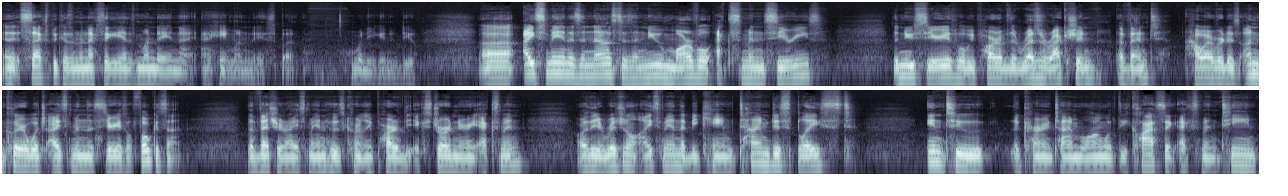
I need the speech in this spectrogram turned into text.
and it sucks because the next day again is Monday, and I, I hate Mondays, but what are you going to do? Uh, Iceman is announced as a new Marvel X Men series. The new series will be part of the Resurrection event. However, it is unclear which Iceman the series will focus on. The veteran Iceman, who is currently part of the Extraordinary X Men, or the original Iceman that became time displaced into the current time along with the classic X Men team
